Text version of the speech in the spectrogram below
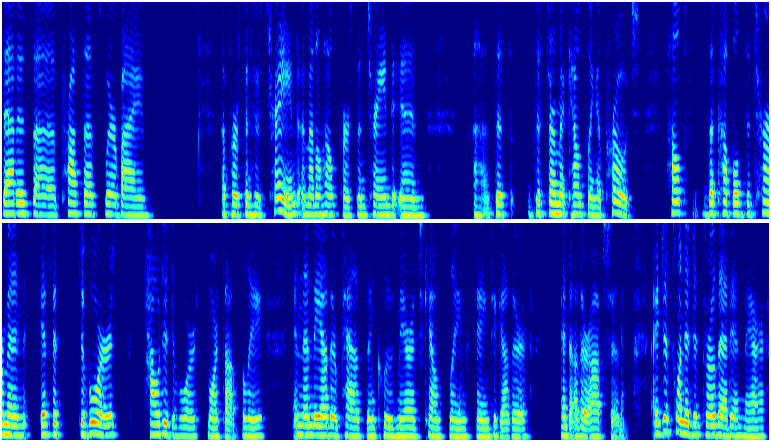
that is a process whereby a person who's trained a mental health person trained in uh, this discernment counseling approach helps the couple determine if it's divorce, how to divorce more thoughtfully. And then the other paths include marriage counseling, staying together, and other options. I just wanted to throw that in there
